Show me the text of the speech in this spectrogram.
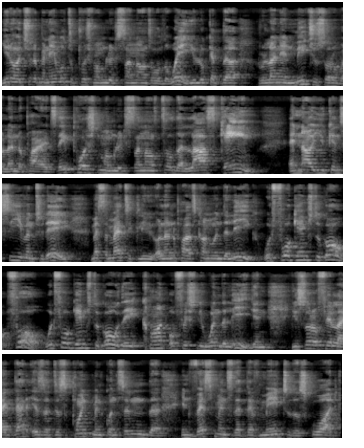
You know, it should have been able to push Mamelodi Sundowns all the way. You look at the Rhulani and Micho sort of Orlando Pirates. They pushed Mamelodi Sundowns till the last game. And now you can see even today, mathematically, Orlando Pirates can't win the league. With four games to go, four, with four games to go, they can't officially win the league. And you sort of feel like that is a disappointment considering the investments that they've made to the squad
